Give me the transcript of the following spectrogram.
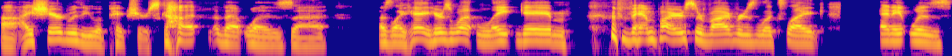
uh, i shared with you a picture scott that was uh i was like hey here's what late game vampire survivors looks like and it was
